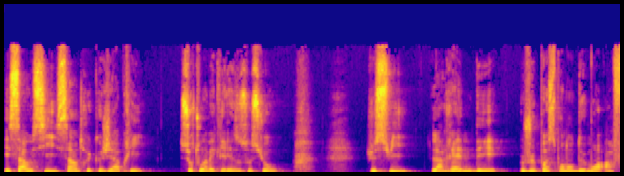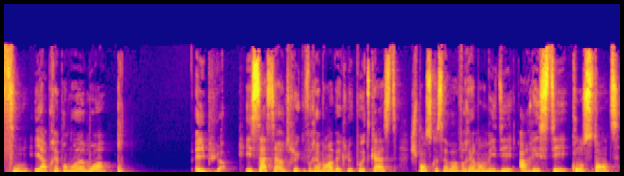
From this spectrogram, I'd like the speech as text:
Et ça aussi, c'est un truc que j'ai appris, surtout avec les réseaux sociaux. je suis la reine des je poste pendant deux mois à fond et après pendant un mois, elle est plus là. Et ça, c'est un truc vraiment avec le podcast. Je pense que ça va vraiment m'aider à rester constante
